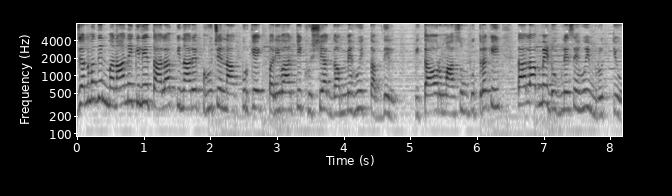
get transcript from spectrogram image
जन्मदिन मनाने के लिए तालाब किनारे पहुँचे नागपुर के एक परिवार की खुशियाँ गम में हुई तब्दील। पिता और मासूम पुत्र की तालाब में डूबने से हुई मृत्यु।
